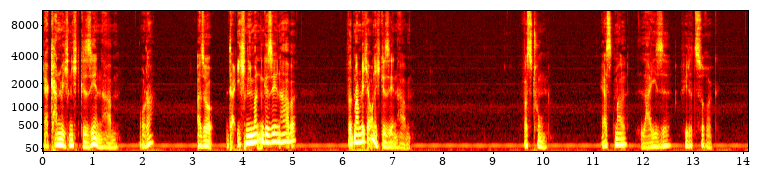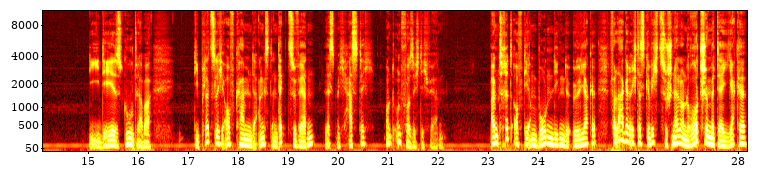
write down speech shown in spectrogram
Er kann mich nicht gesehen haben, oder? Also, da ich niemanden gesehen habe, wird man mich auch nicht gesehen haben. Was tun? Erstmal leise wieder zurück. Die Idee ist gut, aber die plötzlich aufkeimende Angst, entdeckt zu werden, lässt mich hastig und unvorsichtig werden. Beim Tritt auf die am Boden liegende Öljacke verlagere ich das Gewicht zu schnell und rutsche mit der Jacke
